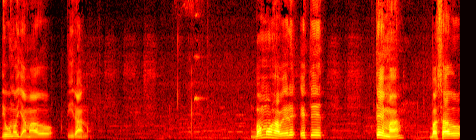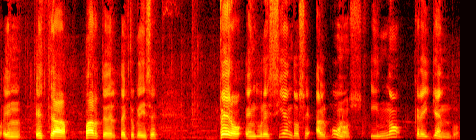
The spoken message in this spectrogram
de uno llamado tirano. Vamos a ver este tema basado en esta parte del texto que dice, pero endureciéndose algunos y no creyendo.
